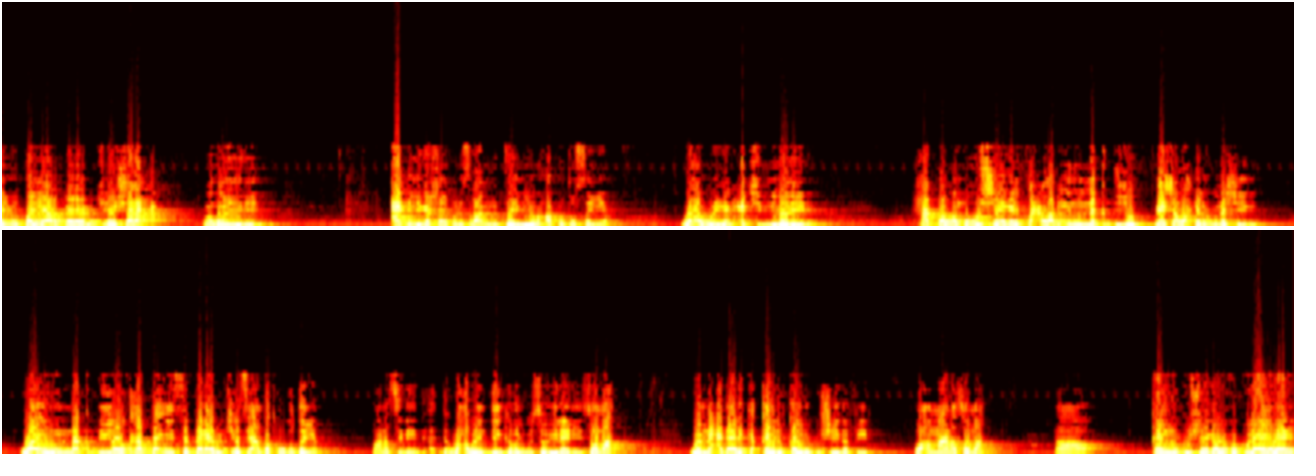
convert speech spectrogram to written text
ayuu dayaar baraarujiyey sharaxa. Wuxuu yidhi cadliga shaykhulislaam ibnu taymiya waxaa kutusaya waxa weeyaan cajiibnimadeeda hadda wuxuu u sheegay faclabi inuu naqdiyo. Meeshaan wax kale uguma sheegin. Waa inuu naqdiyo khada'iisa baraarujiyo si aan dadka ugu dayan. Waana sidii waxa weya diinkaba lagu soo ilaaliyey. Soo ma? Wa maca daalika ayr kayru ku sheega fiir. Waa ammaana soo ma? Kayru ku sheega wuxuu ku leeyahay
